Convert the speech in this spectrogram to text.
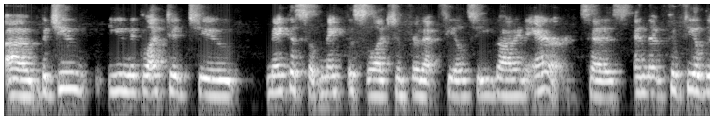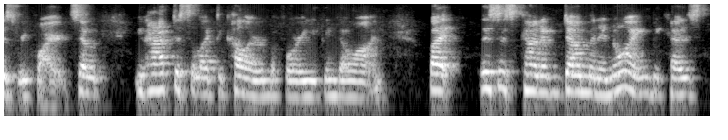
uh, but you you neglected to make a make the selection for that field. So you got an error. It says, and the, the field is required. So you have to select a color before you can go on. But this is kind of dumb and annoying because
